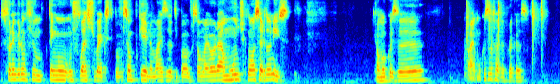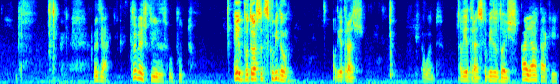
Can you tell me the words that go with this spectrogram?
se forem ver um filme que tem uns flashbacks, tipo a versão pequena, mais a, tipo, a versão maior, há muitos que não acertam nisso. Que é uma coisa. Pá, é uma coisa rara, por acaso. Mas já, foi bem escolhido o puto. Ei, o puto gosta de Scooby-Doo. Ali atrás. Aonde? Ali atrás, Scooby-Doo 2. Ah, já, está aqui.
